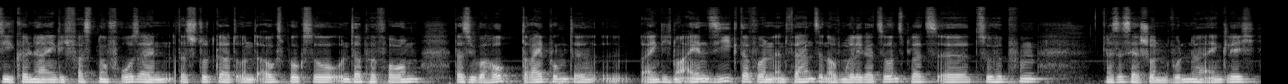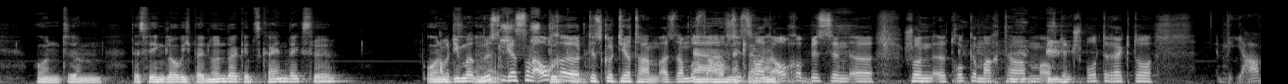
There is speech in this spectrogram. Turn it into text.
die können ja eigentlich fast nur froh sein, dass Stuttgart und Augsburg so unterperformen, dass überhaupt drei Punkte, äh, eigentlich nur ein Sieg davon entfernt sind, auf dem Relegationsplatz äh, zu hüpfen. Das ist ja schon ein Wunder eigentlich. Und ähm, deswegen glaube ich, bei Nürnberg gibt es keinen Wechsel. Und, Aber die müssen äh, gestern auch äh, diskutiert haben. Also da muss ja, der Aufsichtsrat auch ein bisschen äh, schon äh, Druck gemacht haben auf den Sportdirektor. Ja,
